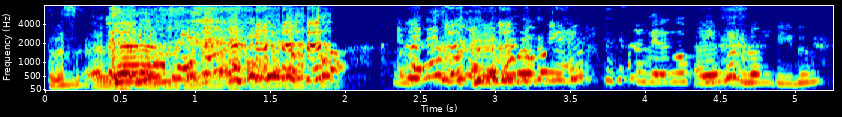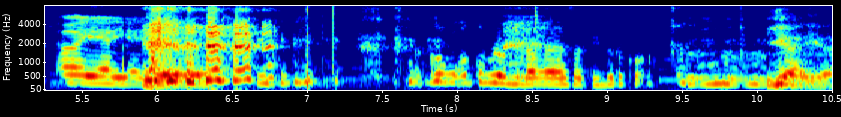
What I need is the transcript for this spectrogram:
Terus. Eliasa belum tidur. sambil ngopi. Eliasa belum tidur. Oh iya iya Iya, iya. iya. Aku aku belum bilang Eliasa tidur kok. Iya, iya.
